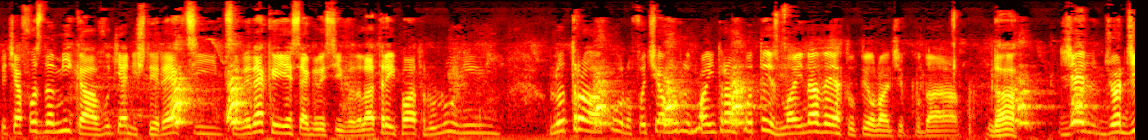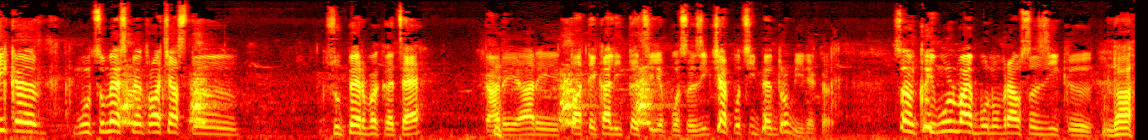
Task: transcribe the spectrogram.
Deci a fost de mică, a avut ea niște reacții, se vedea că iese agresivă. De la 3-4 luni, lătra acolo, făcea urât, mai intra în cotez, mai n-avea tu pe eu la început, dar... Da, Gen, Georgica, mulțumesc pentru această superbă cățea, care are toate calitățile, pot să zic, cel puțin pentru mine, că sunt câini mult mai bun, nu vreau să zic uh, da,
